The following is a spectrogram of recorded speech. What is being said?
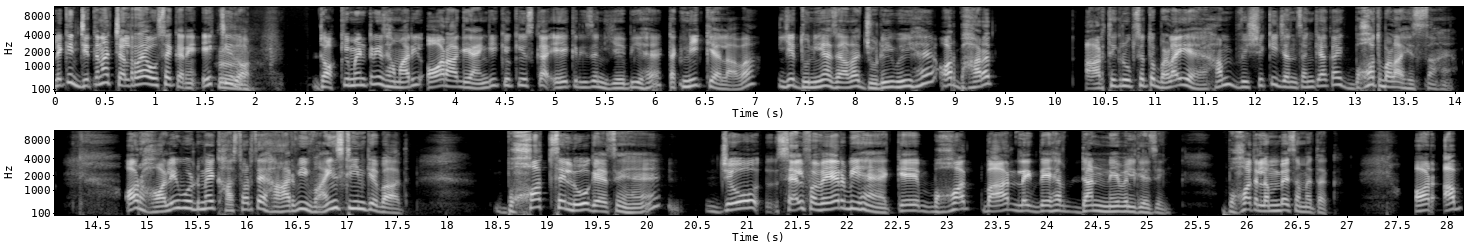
लेकिन जितना चल रहा है उसे करें। एक चीज़ हम्म। और डॉक्यूमेंट्रीज हमारी और आगे आएँगी क्योंकि इसका एक रीज़न ये भी है तकनीक के अलावा ये दुनिया ज़्यादा जुड़ी हुई है और भारत आर्थिक रूप से तो बड़ा ही है। हम विश्व की जनसंख्या का एक बहुत बड़ा हिस्सा हैं। और हॉलीवुड में खासतौर से हार्वी वाइनस्टीन के बाद बहुत से लोग ऐसे हैं जो सेल्फ अवेयर भी हैं कि बहुत बार like they have done navel gazing बहुत लंबे समय तक। और अब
